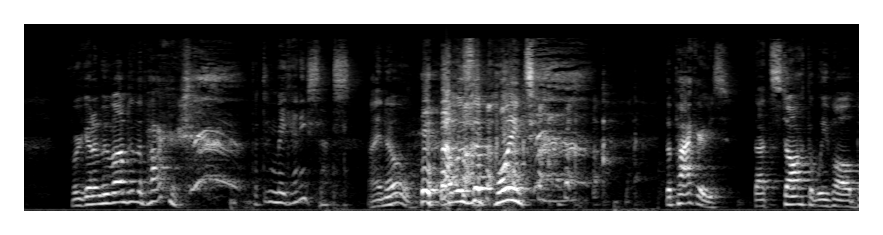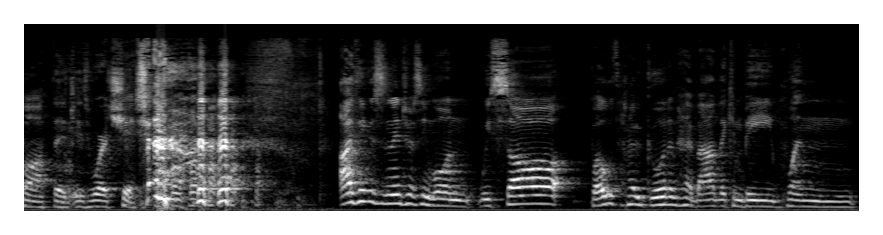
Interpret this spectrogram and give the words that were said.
we're going to move on to the Packers. That didn't make any sense. I know. That was the point. the Packers, that stock that we've all bought that is worth shit. I think this is an interesting one. We saw both how good and how bad they can be when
